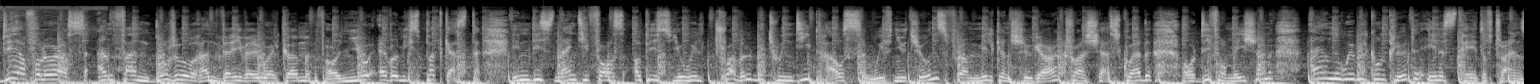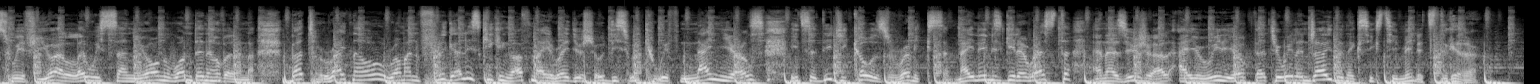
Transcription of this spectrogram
Dear followers and fans, bonjour and very very welcome for a new Evermix podcast. In this 94th opus, you will travel between deep house with new tunes from Milk and Sugar, Crush Squad or Deformation, and we will conclude in a state of trance with Joel Lewis and Jorn van Deynhoven. But right now, Roman Flügel is kicking off my radio show this week with 9 years. It's a DigiCo's remix. My name is Gil Everest, and as usual, I really hope that you will enjoy the next 60 minutes together. By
